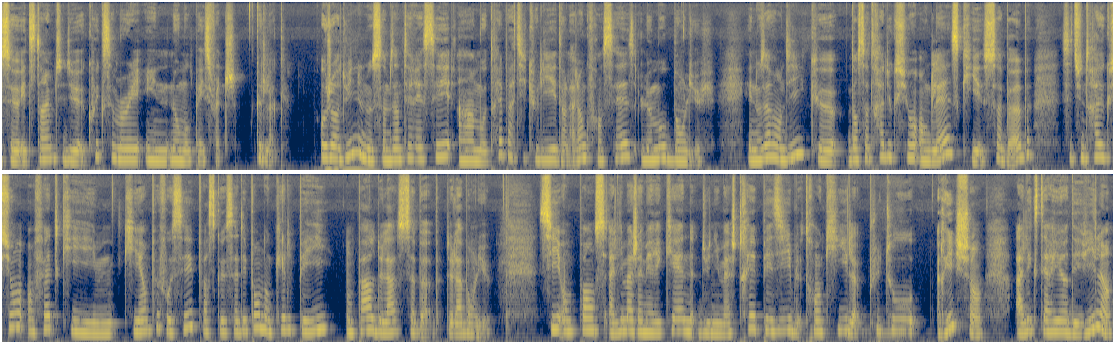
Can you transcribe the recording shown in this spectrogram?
so it's time to do a quick summary in normal pace French. Good luck! Aujourd'hui, nous nous sommes intéressés à un mot très particulier dans la langue française, le mot banlieue. Et nous avons dit que dans sa traduction anglaise, qui est suburb, c'est une traduction en fait qui, est un peu faussée parce que ça dépend dans quel pays on parle de la suburb, de la banlieue. Si on pense à l'image américaine d'une image très paisible, tranquille, plutôt riche, à l'extérieur des villes,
